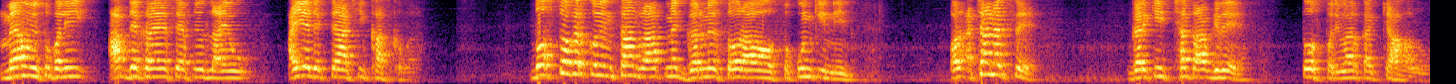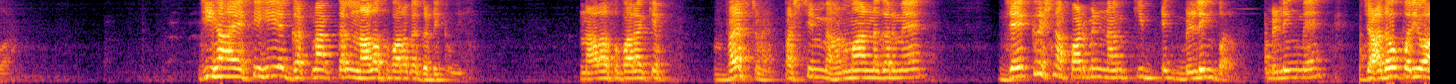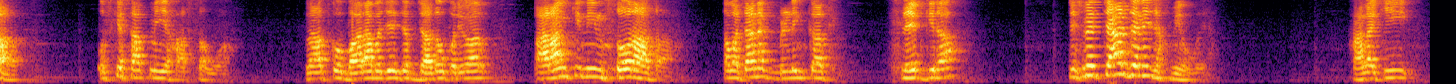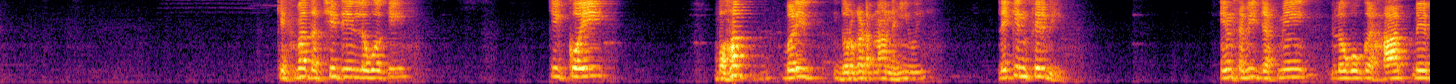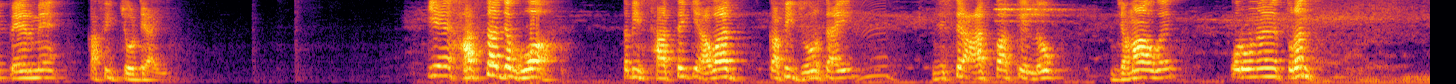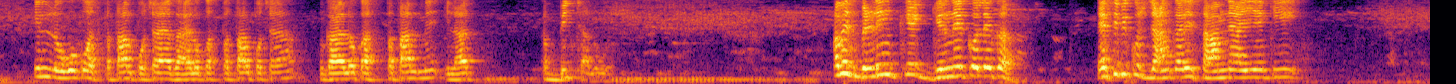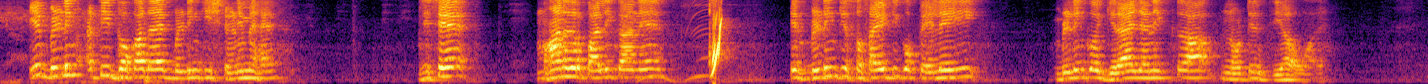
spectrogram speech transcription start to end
मैं हूँ यूसुफ अली। आप देख रहे हैं सेफ़ न्यूज़ लाइव। आइए देखते हैं आज की खास खबर। दोस्तों, अगर कोई इंसान रात में घर में सो रहा हो, सुकून की नींद, और अचानक से घर की छत आ गिरे तो उस परिवार का क्या हाल होगा? जी हाँ ऐसी ही एक घटना कल नाला सुपारा में घटित हुई। नाला सुपारा के वेस्ट में, पश्चिम में, हनुमान नगर में, जयकृष्ण अपार्टमेंट नाम की एक बिल्डिंग पर, बिल्डिंग में जाधव परिवार उसके साथ में यह हादसा हुआ। रात को 12 बजे जब जादव परिवार आराम की नींद सो रहा था, तब अचानक बिल्डिंग का स्लेब गिरा, जिसमें चार जने जख्मी हो गए। हालाँकि किस्मत अच्छी थी इन लोगों की, कि कोई बहुत बड़ी दुर्घटना नहीं हुई, लेकिन फिर भी इन सभी जख्मी लोगों के हाथ में, पैर में काफ़ी चोटें आई। ये हादसा जब हुआ तब इस हादसे की आवाज़ काफ़ी ज़ोर से आई, जिससे आसपास के लोग जमा हो गए और उन्होंने तुरंत इन लोगों को अस्पताल पहुँचाया, घायलों को अस्पताल पहुँचाया। घायलों का अस्पताल में इलाज अब भी चालू है। अब इस बिल्डिंग के गिरने को लेकर ऐसी भी कुछ जानकारी सामने आई है कि ये बिल्डिंग अति धोखादायक बिल्डिंग की श्रेणी में है, जिसे महानगर पालिका ने इस बिल्डिंग की सोसाइटी को पहले ही बिल्डिंग को गिराए जाने का नोटिस दिया हुआ है।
